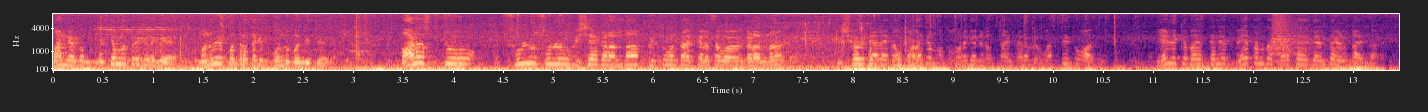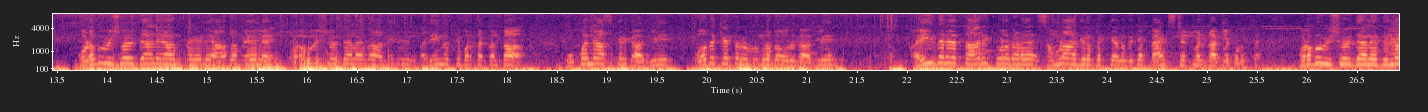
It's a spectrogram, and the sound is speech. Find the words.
ಮಾನ್ಯ ಮುಖ್ಯಮಂತ್ರಿಗಳಿಗೆ ಮನವಿ ಪತ್ರ ತೆಗೆದುಕೊಂಡು ಬಂದಿದ್ದೇವೆ. ಬಹಳಷ್ಟು ಸುಳ್ಳು ಸುಳ್ಳು ವಿಷಯಗಳನ್ನು ಬಿತ್ತುವಂಥ ಕೆಲಸಗಳನ್ನು ವಿಶ್ವವಿದ್ಯಾಲಯದ ಒಳಗೆ ಮತ್ತು ಹೊರಗೆ ನಡೆಸ್ತಾ ಇದ್ದಾರೆ ವ್ಯವಸ್ಥಿತವಾಗಿ. ಹೇಳಲಿಕ್ಕೆ ಬಯಸ್ತೇನೆ, ವೇತನದ ಕೊರತೆ ಇದೆ ಅಂತ ಹೇಳ್ತಾ ಇದ್ದಾರೆ. ಕೊಡಗು ವಿಶ್ವವಿದ್ಯಾಲಯ ಅಂತ ಹೇಳಿ ಆದ ಮೇಲೆ ಕೊಡಗು ವಿಶ್ವವಿದ್ಯಾಲಯದ ಅಧೀನ ಅಧೀನಕ್ಕೆ ಬರ್ತಕ್ಕಂಥ ಉಪನ್ಯಾಸಕರಿಗಾಗಲಿ ಬೋಧಕೇತರ ವೃಂದದವ್ರಿಗಾಗಲಿ ಐದನೇ ತಾರೀಕು ಒಳಗಡೆ ಸಂಬಳ ಆಗಿರೋದಕ್ಕೆ ಅನ್ನೋದಕ್ಕೆ ಬ್ಯಾಂಕ್ ಸ್ಟೇಟ್ಮೆಂಟ್ ದಾಖಲೆ ಕೊಡುತ್ತೆ. ಕೊಡಗು ವಿಶ್ವವಿದ್ಯಾಲಯದಿಂದ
